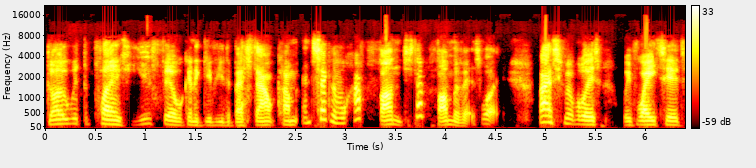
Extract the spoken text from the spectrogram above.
Go with the players you feel are going to give you the best outcome. And second of all, have fun. Just have fun with it. It's what fantasy football is. We've waited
